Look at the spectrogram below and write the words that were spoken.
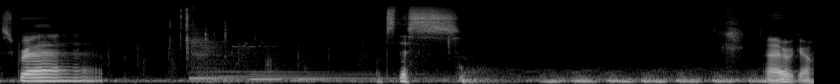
Scrap. What's this? Ah, there we go.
